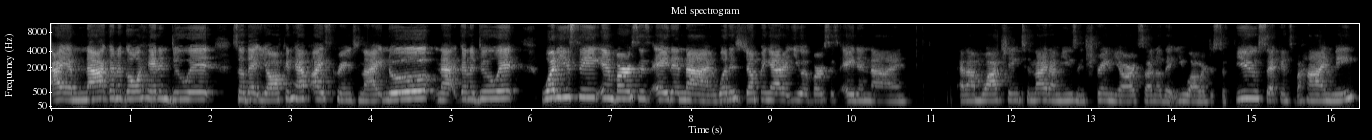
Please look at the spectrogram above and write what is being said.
I am not going to go ahead and do it so that y'all can have ice cream tonight. Nope, not going to do it. What do you see in verses eight and nine? What is jumping out at you at verses eight and nine? And I'm watching tonight. I'm using StreamYard, so I know that you all are just a few seconds behind me.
